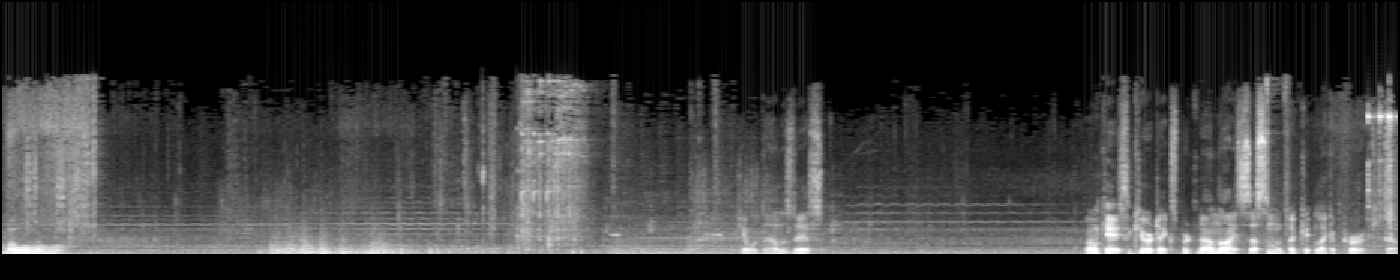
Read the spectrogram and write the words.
Whoa, whoa, whoa, whoa. Okay, what the hell is this? Okay, security expert. No, nice. That's like like a perk then.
